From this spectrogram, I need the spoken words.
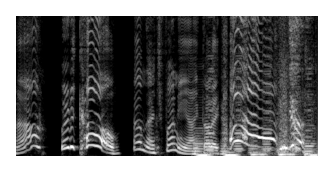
Huh? Where'd it go? Oh, that's funny. I thought I... Ah!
